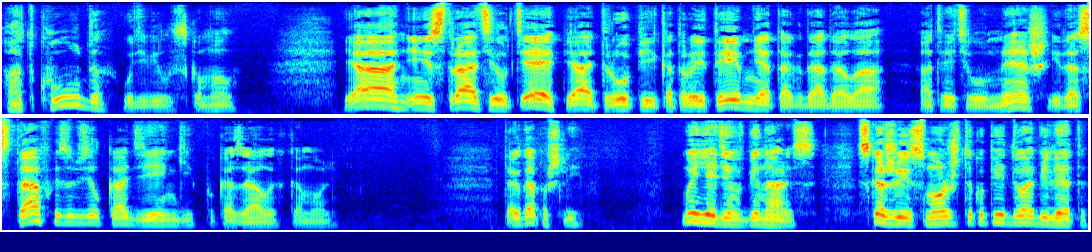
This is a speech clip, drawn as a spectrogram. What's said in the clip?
Откуда? — удивилась Камала. Я не истратил те пять рупий, которые ты мне тогда дала, — ответил Умеш и, достав из узелка деньги, показал их Камоле. Тогда пошли. Мы едем в Бинарес. Скажи, сможешь ты купить два билета?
